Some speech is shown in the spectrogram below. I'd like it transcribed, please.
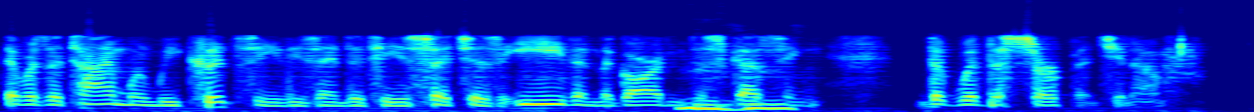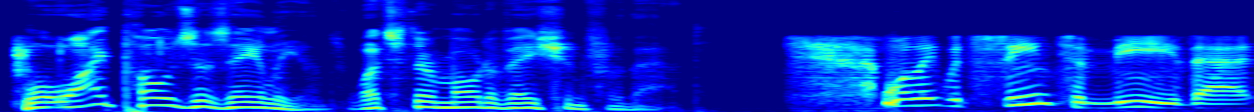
there was a time when we could see these entities, such as Eve in the garden mm-hmm. discussing the, with the serpent, you know. Well, why pose as aliens? What's their motivation for that? Well, it would seem to me that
